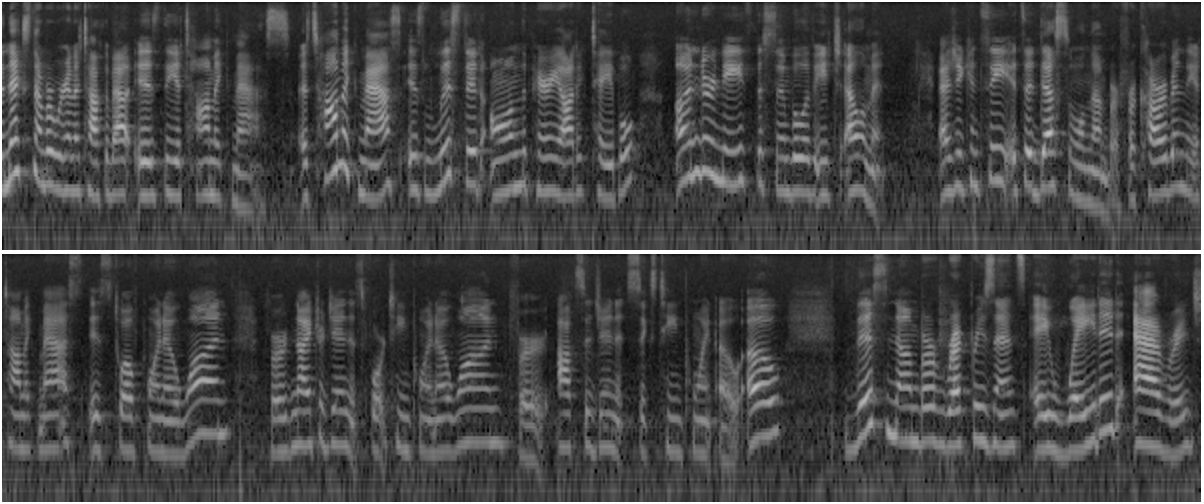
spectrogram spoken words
The next number we're going to talk about is the atomic mass. Atomic mass is listed on the periodic table underneath the symbol of each element. As you can see, it's a decimal number. For carbon, the atomic mass is 12.01. For nitrogen, it's 14.01. For oxygen, it's 16.00. This number represents a weighted average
